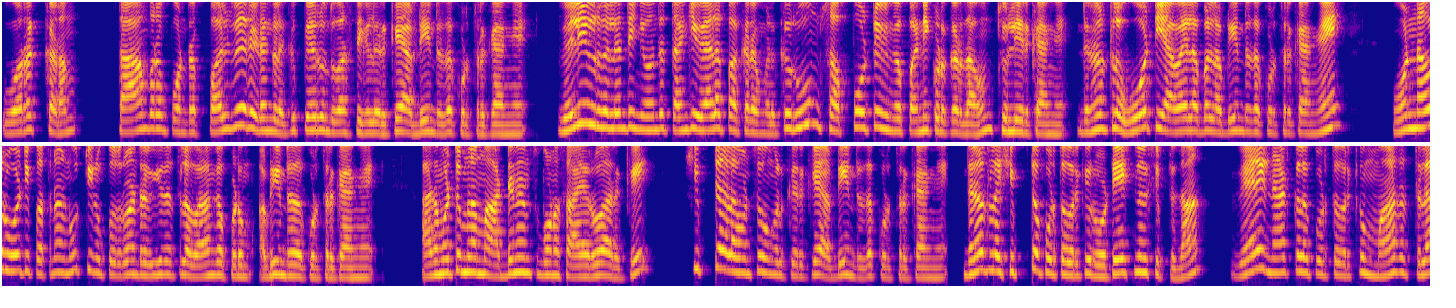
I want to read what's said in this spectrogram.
ஒரக்கடம் தாம்பரம் போன்ற பல்வேறு இடங்களுக்கு பேருந்து வசதிகள் இருக்கு அப்படின்றத கொடுத்துருக்காங்க. வெளியூர்கள்லேருந்து இங்கே வந்து தங்கி வேலை பார்க்குறவங்களுக்கு ரூம் சப்போர்ட்டும் இவங்க பண்ணி கொடுக்கறதாகவும் சொல்லியிருக்காங்க. இந்த நேரத்தில் ஓட்டி அவைலபிள் அப்படின்றத கொடுத்துருக்காங்க. ஒன் ஹவர் ஓட்டி பார்த்தோன்னா நூற்றி முப்பது ரூபான்ற விகிதத்தில் வழங்கப்படும் அப்படின்றத கொடுத்துருக்காங்க. அது மட்டும் இல்லாமல் அட்டண்டன்ஸ் போனஸ் ஆயிரம் ரூபா இருக்குது ஷிஃப்ட் அலவன்ஸும் உங்களுக்கு இருக்குது அப்படின்றத கொடுத்துருக்காங்க. தினத்தில் ஷிஃப்ட்டை பொறுத்த வரைக்கும் ரொட்டேஷ்னல் ஷிஃப்ட் தான். வேலை நாட்களை பொறுத்த வரைக்கும் மாதத்தில்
